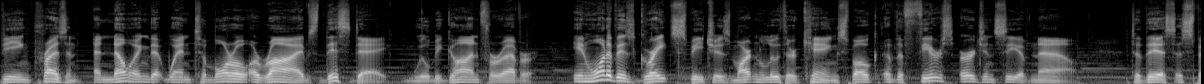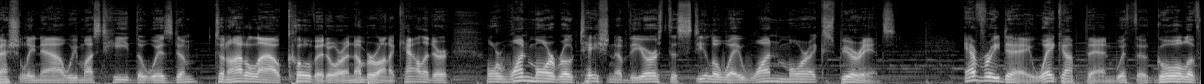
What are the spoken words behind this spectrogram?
being present and knowing that when tomorrow arrives, this day will be gone forever. In one of his great speeches, Martin Luther King spoke of the fierce urgency of now. To this, especially now, we must heed the wisdom to not allow COVID or a number on a calendar or one more rotation of the earth to steal away one more experience. Every day, wake up then with the goal of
